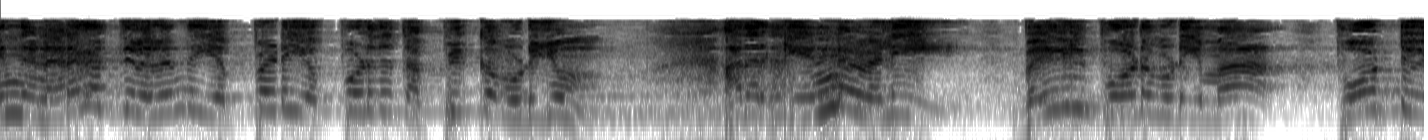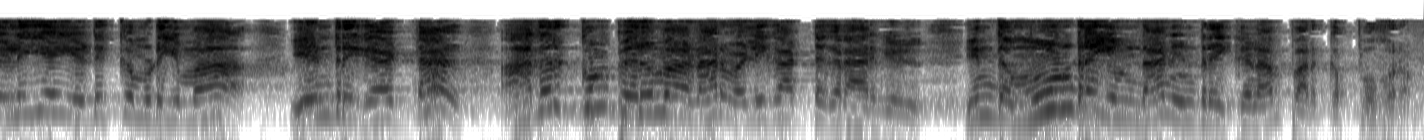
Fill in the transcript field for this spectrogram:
இந்த நரகத்திலிருந்து எப்படி எப்பொழுது தப்பிக்க முடியும் அதற்கு என்ன வழி வெயில் போட முடியுமா போட்டு வெளியே எடுக்க முடியுமா என்று கேட்டால் அதற்கும் பெருமானார் வழிகாட்டுகிறார்கள். இந்த மூன்றையும் தான் இன்றைக்கு நாம் பார்க்க போகிறோம்.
